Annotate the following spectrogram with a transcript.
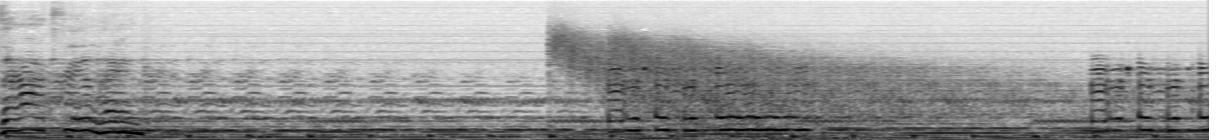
That feeling.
